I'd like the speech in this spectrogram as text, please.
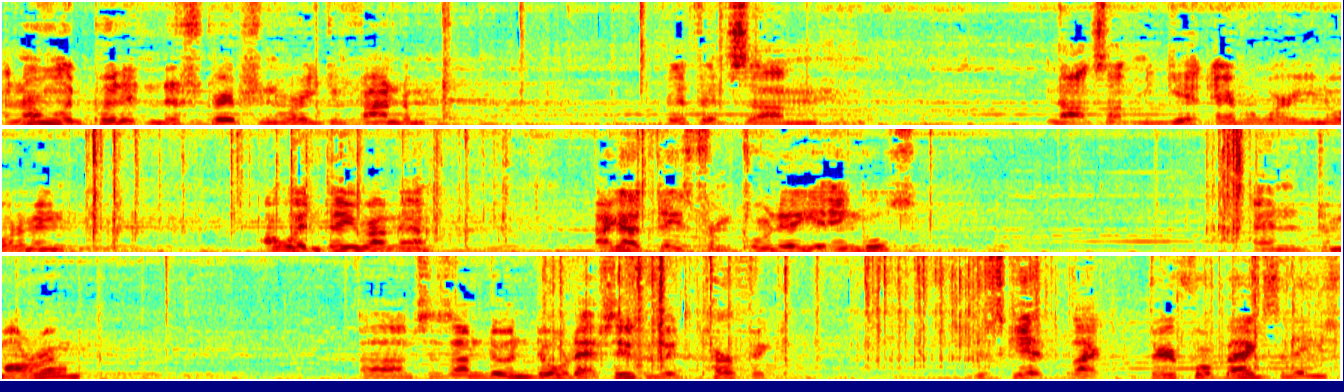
I normally put it in the description where you can find them. If it's um not something you get everywhere, you know what I mean? I'll go ahead and tell you right now. I got these from Cornelia Ingles. And tomorrow, uh, since I'm doing DoorDash, these would be perfect. Just get like three or four bags of these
